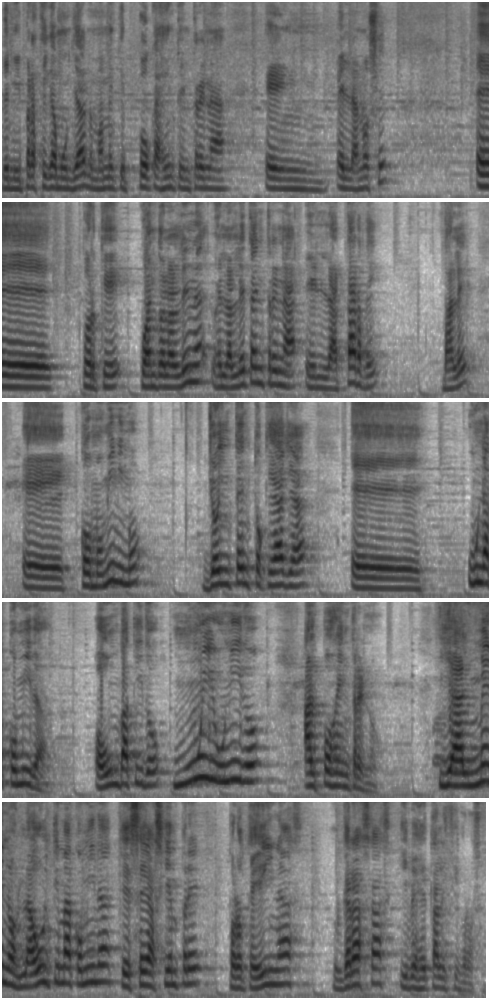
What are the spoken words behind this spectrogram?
de mi práctica mundial, normalmente poca gente entrena en, la noche, eh, porque cuando el atleta, entrena en la tarde, ¿vale? Eh, como mínimo, yo intento que haya eh, una comida o un batido muy unido al post-entreno. Y al menos la última comida que sea siempre proteínas, grasas y vegetales fibrosos.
